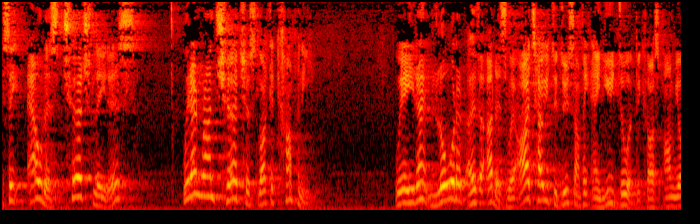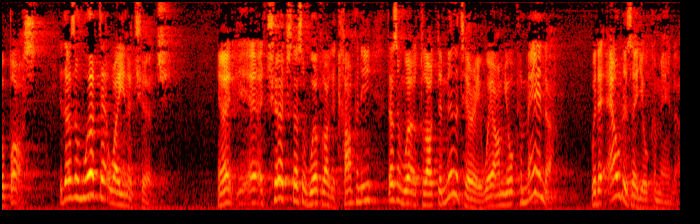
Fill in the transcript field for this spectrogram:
You see, elders, church leaders, we don't run churches like a company where you don't lord it over others, where I tell you to do something and you do it because I'm your boss. It doesn't work that way in a church. You know, a church doesn't work like a company, doesn't work like the military, where I'm your commander, where the elders are your commander.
